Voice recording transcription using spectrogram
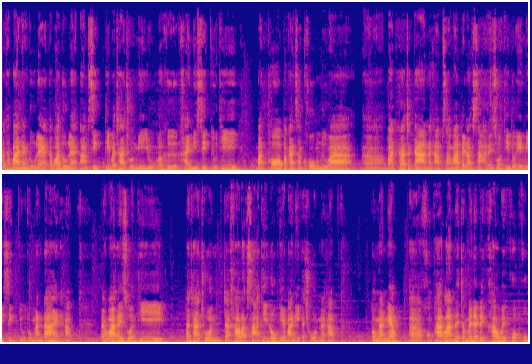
รัฐบาลยังดูแล แต่ว่าดูแลตามสิทธิ์ที่ประชาชนมีอยู่ ก็คือใครมีสิทธิ์อยู่ที่บัตรทองประกันสังคม หรือว่าบัตรข้าราชการนะครับ สามารถไปรักษาในส่วนที่ตัวเองมีสิทธิ์อยู่ตรงนั้นได้นะครับ แต่ว่าในส่วนที่ ประชาชนจะเข้ารักษาที่โรงพยาบาลเอกชนนะครับ ตรงนั้นเนี่ยอของภาครัฐเนี่ยจะไม่ได้ไปเข้าไปควบคุม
